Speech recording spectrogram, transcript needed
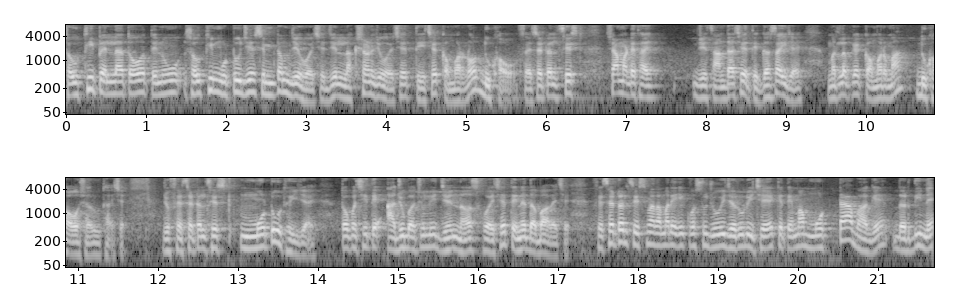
સૌથી પહેલાં તો તેનું સૌથી મોટું જે સિમ્ટમ જે હોય છે, જે લક્ષણ જે હોય છે, તે છે કમરનો દુખાવો. ફેસેટલ સિસ્ટ શા માટે થાય? જે સાંધા છે તે ઘસાઈ જાય. મતલબ કે કમરમાં દુખાવો શરૂ થાય છે. જો ફેસેટલ સિસ્ટ મોટું થઈ જાય તો પછી તે આજુબાજુની જે નસ હોય છે તેને દબાવે છે. ફેસેટલ સિસ્ટમાં તમારે એક વસ્તુ જોવી જરૂરી છે કે તેમાં મોટા ભાગે દર્દીને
